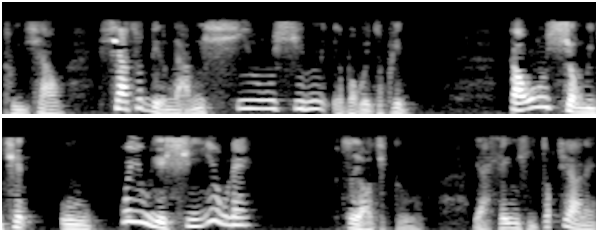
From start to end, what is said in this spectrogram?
推销，写出令人修心悦目的作品。交往上密切有。几位诗友呢？最后一句也显示作者呢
